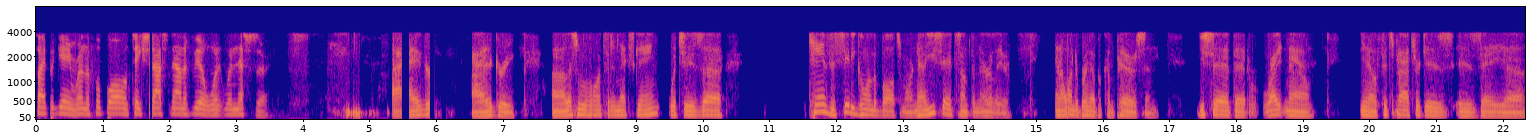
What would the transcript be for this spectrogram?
type of game. Run the football and take shots down the field when when necessary. I agree. I agree. Uh, let's move on to the next game, which is uh, Kansas City going to Baltimore. Now, you said something earlier, and I wanted to bring up a comparison. You said that right now, you know, Fitzpatrick is is a uh,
